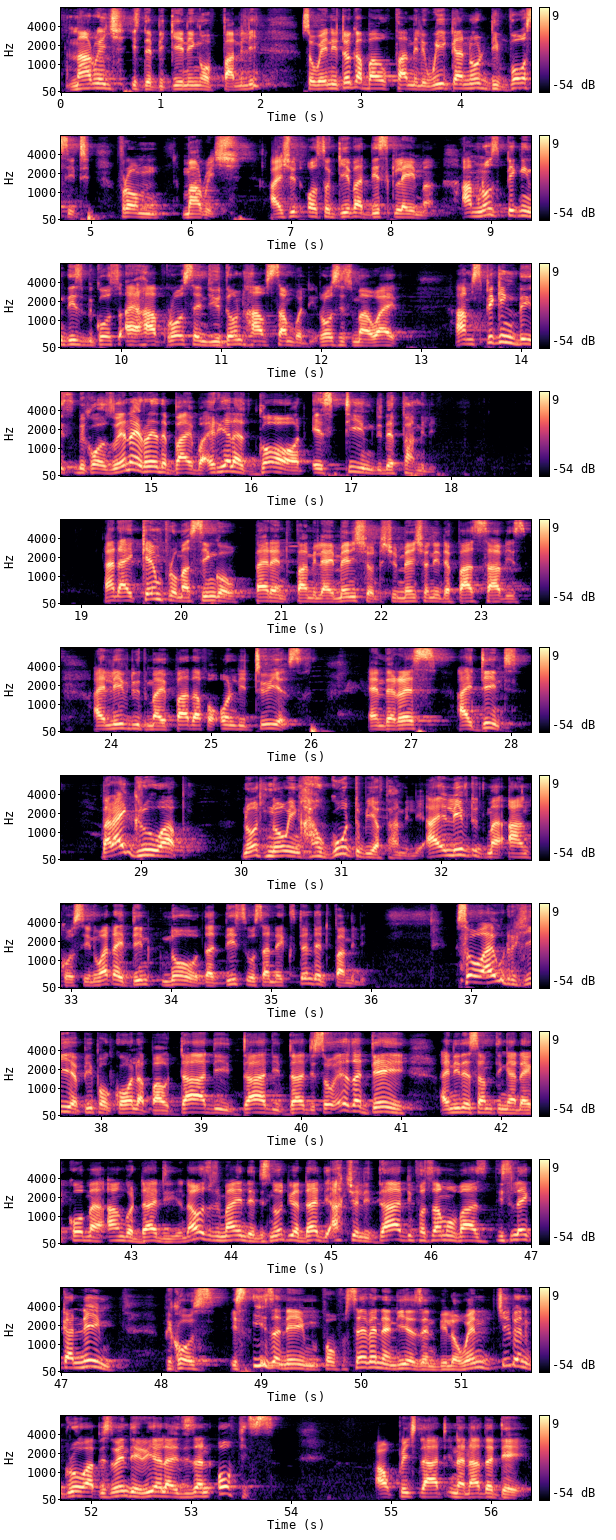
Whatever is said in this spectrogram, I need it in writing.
Marriage is the beginning of family. So when you talk about family, we cannot divorce it from marriage. I should also give a disclaimer. I'm not speaking this because I have Rose and you don't have somebody. Rose is my wife. I'm speaking this because when I read the Bible, I realized God esteemed the family. And I came from a single parent family. I mentioned, she mentioned in the past service, I lived with my father for only two years, and the rest I didn't. But I grew up not knowing how good to be a family. I lived with my uncles in what I didn't know that this was an extended family. So I would hear people call about daddy, daddy, daddy. So every day I needed something and I called my uncle daddy. And I was reminded it's not your daddy. Actually, daddy for some of us is like a name because it is a name for seven and years and below. When children grow up is when they realize it's an office. I'll preach that in another day.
